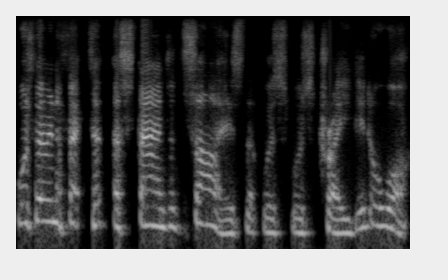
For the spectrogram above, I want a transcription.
Was there in effect a, a standard size that was, was traded or what?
